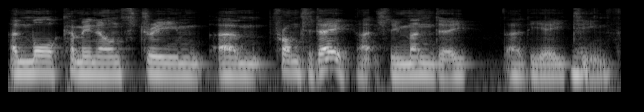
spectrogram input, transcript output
and more coming on stream um, from today, actually, Monday, uh, the 18th.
